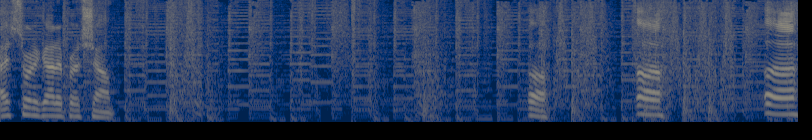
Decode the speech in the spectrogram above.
I sort of got I pressed jump. Uh. Uh. Uh.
